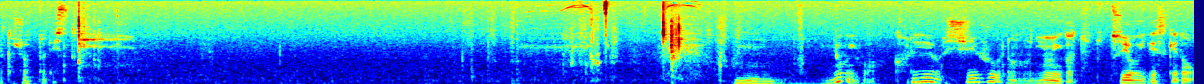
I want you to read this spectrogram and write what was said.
あとちょっとですね。うん、匂いれよりシーフードの匂いがちょっと強いですけど。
